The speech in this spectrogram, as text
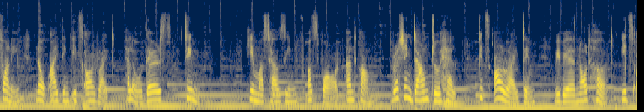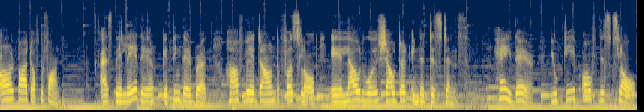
funny. No, I think it's all right. Hello, there's Tim. He must have seen us fall and come, rushing down to help. It's all right, Tim. We were not hurt. It's all part of the fun. As they lay there getting their breath, halfway down the first slope, a loud voice shouted in the distance. Hey there, you keep off this slope.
